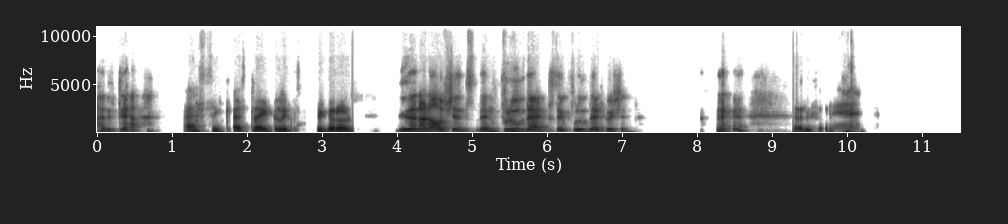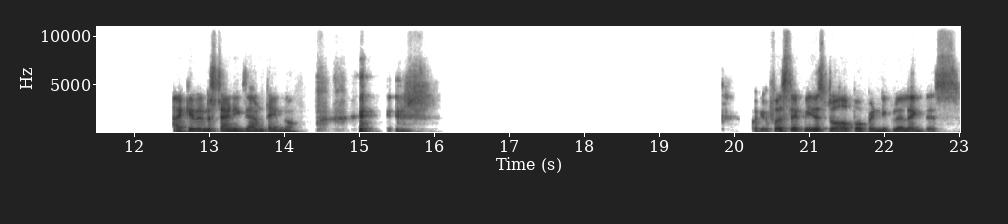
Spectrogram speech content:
Aditya, I think I was trying to like figure out. these are not options. Then prove that. Say prove that question. Sorry, sorry. I can understand exam time now. okay, first let me just draw a perpendicular like this.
